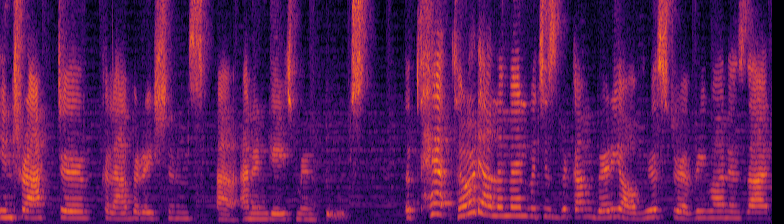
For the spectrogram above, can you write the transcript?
interactive collaborations uh, and engagement tools. The th- third element, which has become very obvious to everyone, is that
